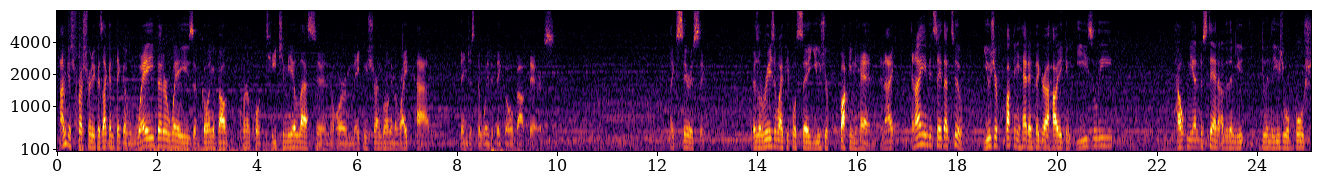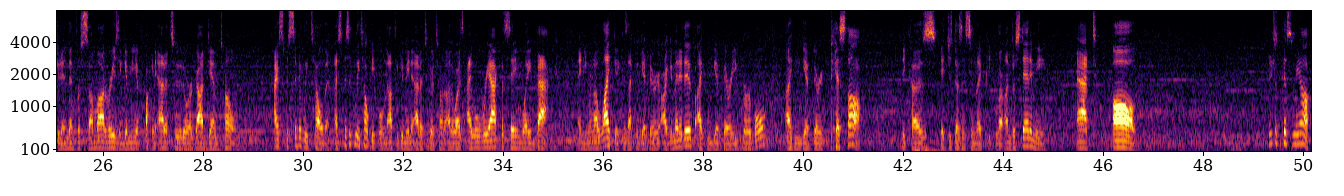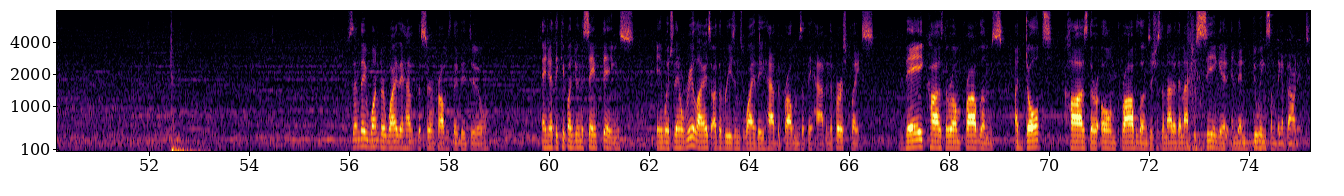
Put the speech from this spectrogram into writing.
I'm just frustrated because I can think of way better ways of going about quote unquote teaching me a lesson or making sure I'm going in the right path than just the way that they go about theirs. Like seriously. There's a reason why people say use your fucking head. And I and I even say that too. Use your fucking head and figure out how you can easily help me understand other than you doing the usual bullshit and then for some odd reason give me a fucking attitude or a goddamn tone. I specifically tell them. I specifically tell people not to give me an attitude or tone, otherwise I will react the same way back. And you will not like it, because I can get very argumentative, I can get very verbal, I can get very pissed off. Because it just doesn't seem like people are understanding me. At all. It just pisses me off. So then they wonder why they have the certain problems that they do and yet they keep on doing the same things in which they don't realize are the reasons why they have the problems that they have in the first place. They cause their own problems. Adults cause their own problems. It's just a matter of them actually seeing it and then doing something about it.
